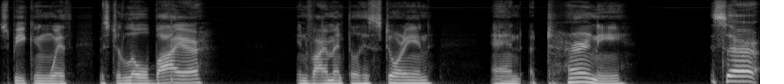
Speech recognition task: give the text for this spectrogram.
speaking with Mr. Lowell Baier, environmental historian and attorney. Sir,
